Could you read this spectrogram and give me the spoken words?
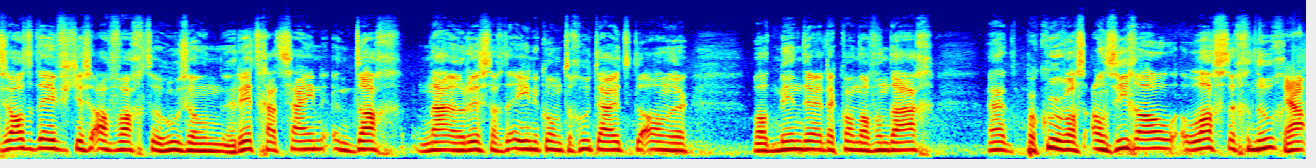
Is altijd eventjes afwachten hoe zo'n rit gaat zijn. Een dag na een rustdag. De ene komt er goed uit, de ander wat minder. Daar kwam dan vandaag. Het parcours was aan zich al lastig genoeg. Ja.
